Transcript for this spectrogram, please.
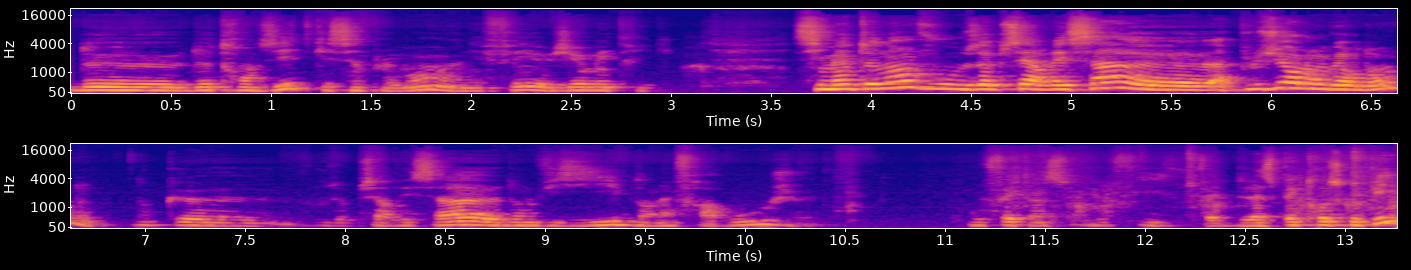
de, de transit qui est simplement un effet géométrique. Si maintenant vous observez ça euh, à plusieurs longueurs d'onde, donc euh, vous observez ça dans le visible, dans l'infrarouge, vous faites, de la spectroscopie,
